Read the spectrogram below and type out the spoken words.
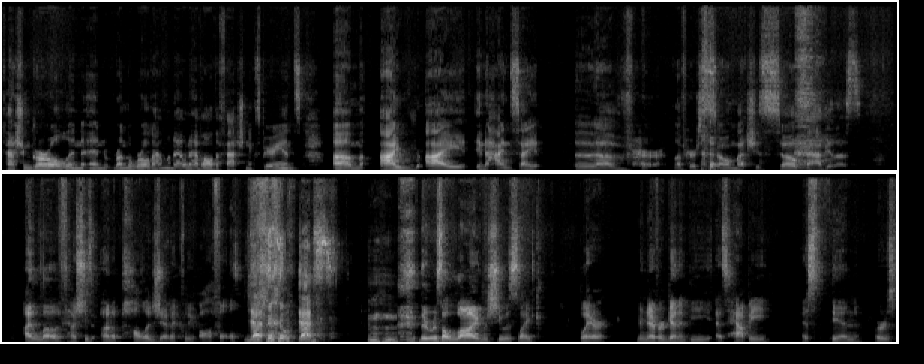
fashion girl and and run the world. I want I want to have all the fashion experience. Um, I I in hindsight love her. Love her so much. She's so fabulous. I love how she's unapologetically awful. Yes. yes. Mm-hmm. There was a line where she was like, Blair, you're never going to be as happy, as thin, or as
